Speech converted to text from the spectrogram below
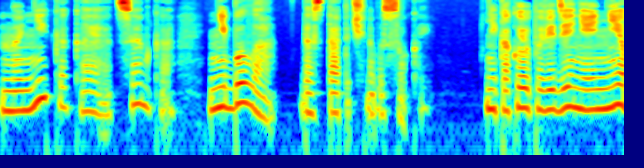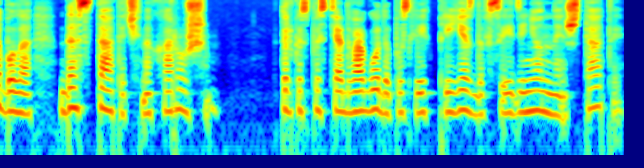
но никакая оценка не была достаточно высокой. Никакое поведение не было достаточно хорошим. Только спустя два года после их приезда в Соединенные Штаты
